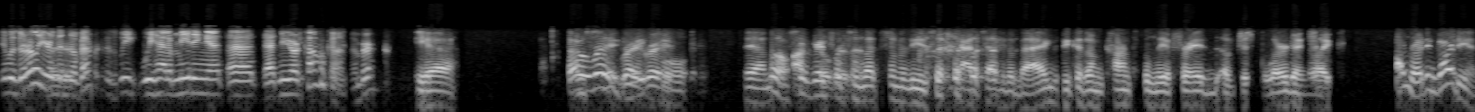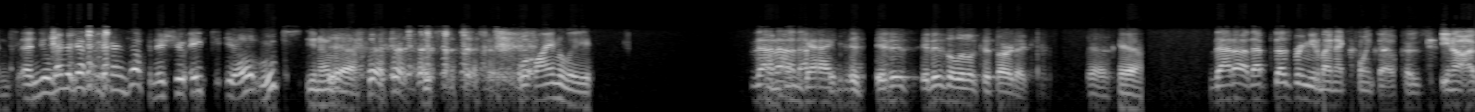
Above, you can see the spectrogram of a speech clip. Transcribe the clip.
it was earlier than. November because we we had a meeting at uh, at New York Comic Con. Remember? Yeah. Oh, I'm so right, right, right. Yeah, I'm, Well, I'm so grateful October to then. let some of these cats out of the bag because I'm constantly afraid of just blurting like, "I'm writing Guardians," and you'll never guess who turns up in issue eight. You know, oops, you know. Yeah. well, finally, That, uh, that, gagged. it, it is it is a little cathartic. Yeah. Yeah. that uh, that does bring me to my next point, though, because you know, uh,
